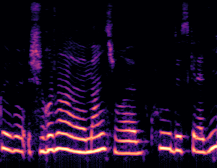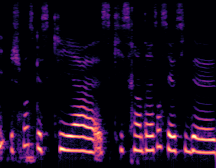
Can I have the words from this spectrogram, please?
que je rejoins euh, Marion sur euh, beaucoup de ce qu'elle a dit. Je pense que ce qui, serait intéressant, c'est aussi de,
